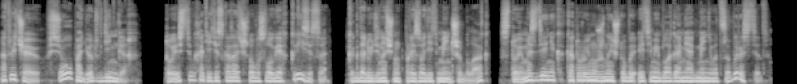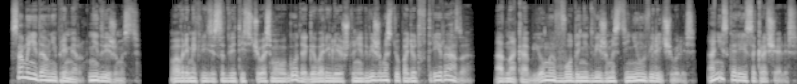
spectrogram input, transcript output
Отвечаю, все упадет в деньгах. То есть вы хотите сказать, что в условиях кризиса, когда люди начнут производить меньше благ, стоимость денег, которые нужны, чтобы этими благами обмениваться, вырастет? Самый недавний пример – недвижимость. Во время кризиса 2008 года говорили, что недвижимость упадет в три раза. Однако объемы ввода недвижимости не увеличивались, они скорее сокращались.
